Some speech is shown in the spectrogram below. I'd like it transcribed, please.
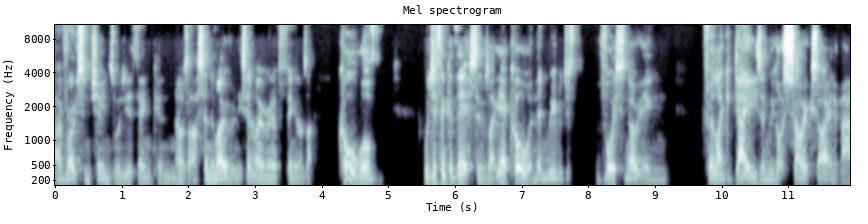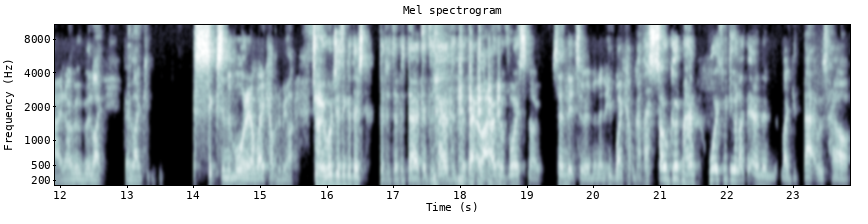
I've wrote some tunes. What do you think?" And I was like, "I'll send them over." And he sent them over in a thing, and I was like, "Cool. Well, what do you think of this?" And it was like, "Yeah, cool." And then we were just voice noting for like days, and we got so excited about it. And I remember like like six in the morning, I wake up and I'd be like, Joey, what do you think of this? like over voice note, send it to him. And then he'd wake up and go, that's so good, man. What if we do it like that? And then like, that was how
